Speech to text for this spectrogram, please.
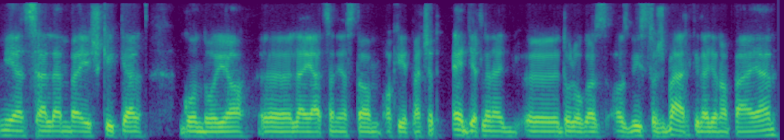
milyen szellembe és kikkel gondolja lejátszani ezt a, a két meccset. Egyetlen egy dolog az, az biztos, bárki legyen a pályán,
